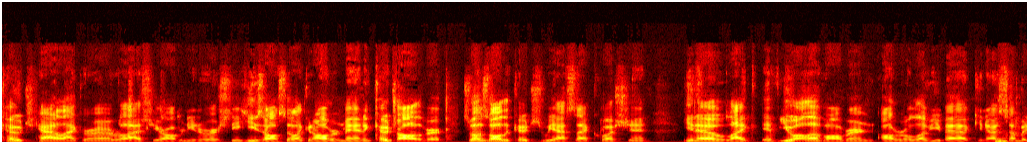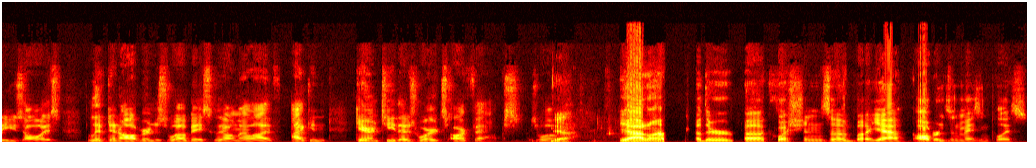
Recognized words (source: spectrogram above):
Coach Cadillac. Remember last year, Auburn University. He's also like an Auburn man, and Coach Oliver, as well as all the coaches. We asked that question. You know, like if you all love Auburn, Auburn will love you back. You know, as somebody who's always lived in Auburn as well, basically all my life, I can guarantee those words are facts as well. Yeah. Yeah, I don't have other uh, questions, uh, but yeah, Auburn's an amazing place.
